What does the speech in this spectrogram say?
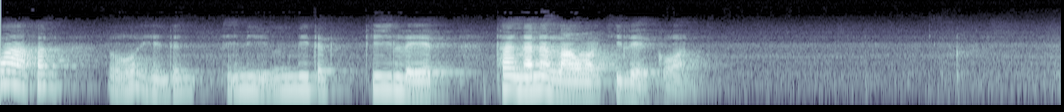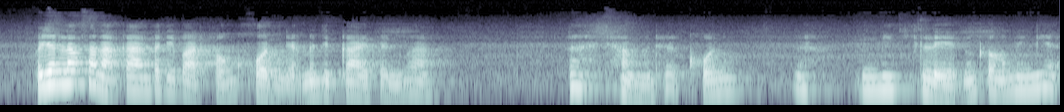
ว่าเขาโอ้เห็นแต่นี่มันมีแต่กิเลส ถ้างั้นเราอะกิเลสก่อน เพราะฉะนั้นลักษณะการปฏิบัติของคนเนี่ย มันจะกลายเป็นว่าช่างมันเถอะคนมันมีกิเลสมันก็ไม่เงี้ย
